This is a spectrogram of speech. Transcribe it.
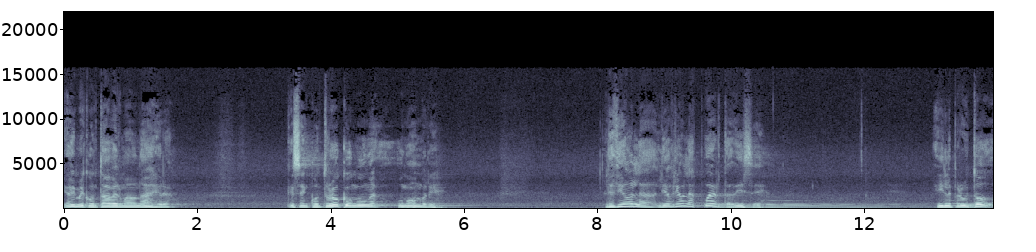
Y hoy me contaba hermano Nájera que se encontró con un, un hombre le dio la, le abrió la puerta, dice. Y le preguntó,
